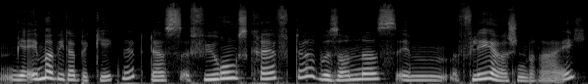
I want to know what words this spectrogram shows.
mir immer wieder begegnet, dass Führungskräfte, besonders im pflegerischen Bereich,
